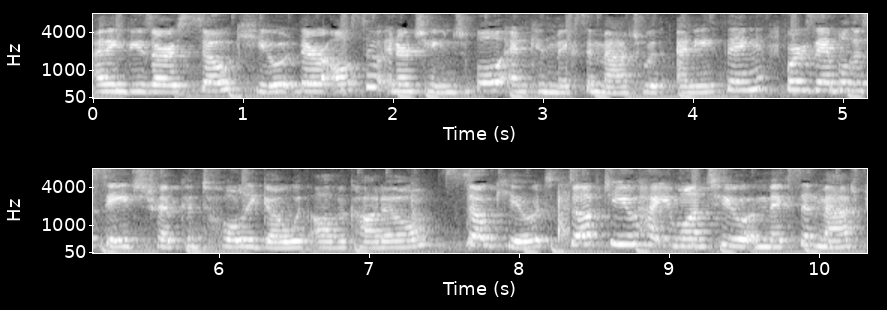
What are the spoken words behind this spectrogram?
I think these are so cute. They're also interchangeable and can mix and match with anything. For example, the Sage Trip could totally go with avocado. So cute. So up to you how you want to mix and match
